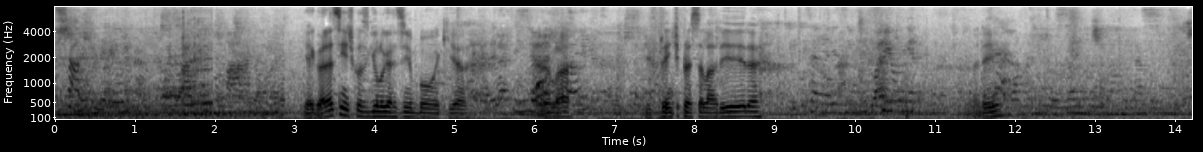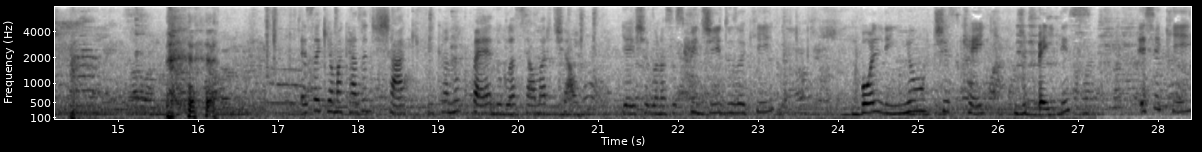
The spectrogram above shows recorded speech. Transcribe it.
chá. E agora sim a gente conseguiu um lugarzinho bom aqui, ó. Olha lá. De frente pra essa lareira. Aí. Essa aqui é uma casa de chá que fica no pé do Glacial Martial. E aí chegou nossos pedidos aqui. Bolinho, cheesecake de Baileys. Esse aqui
